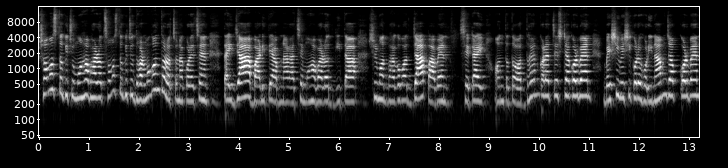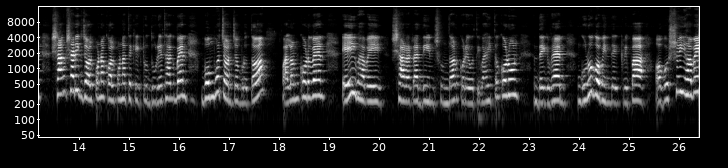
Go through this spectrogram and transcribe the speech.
সমস্ত কিছু মহাভারত, সমস্ত কিছু ধর্মগ্রন্থ রচনা করেছেন, তাই যা বাড়িতে আপনার আছে, মহাভারত, গীতা, শ্রীমদ্ ভাগবত যা পাবেন সেটাই অন্তত অধ্যয়ন করার চেষ্টা করবেন, বেশি বেশি করে হরিনাম জপ করবেন, সাংসারিক জল্পনা কল্পনা থেকে একটু দূরে থাকবেন ব্রহ্মচর্য ব্রত পালন করবেন। এইভাবেই সারাটা দিন সুন্দর করে অতিবাহিত করুন। দেখবেন গুরু গোবিন্দের কৃপা অবশ্যই হবে।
